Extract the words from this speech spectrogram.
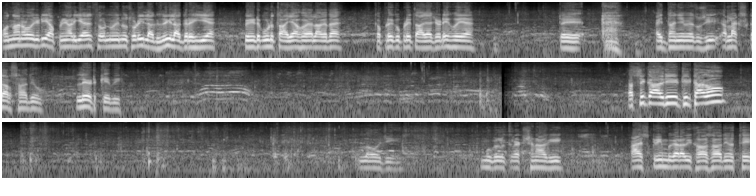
ਉਹਨਾਂ ਨਾਲੋਂ ਜਿਹੜੀ ਆਪਣੀ ਵਾਲੀ ਹੈ ਤੁਹਾਨੂੰ ਇਹਨੂੰ ਥੋੜੀ ਲਗਜ਼ਰੀ ਲੱਗ ਰਹੀ ਹੈ। ਪੇਂਟ ਪੂੰਟ ਤਾਜ਼ਾ ਹੋਇਆ ਲੱਗਦਾ ਕੱਪੜੇ ਕੁਪੜੇ ਤਾਜ਼ਾ ਚੜੇ ਹੋਏ ਆ। ਤੇ ਐਦਾਂ ਜਿਵੇਂ ਤੁਸੀਂ ਰਿਲੈਕਸ ਕਰ ਸਕਦੇ ਹੋ। ਲੇਟ ਕੇ ਵੀ। ਸਤਿ ਸ਼੍ਰੀ ਅਕਾਲ ਜੀ, ਠੀਕ ਠਾਕ ਹੋ? ਲਓ ਜੀ, ਮੁਗਲ ਕਲੈਕਸ਼ਨ ਆ ਗਈ। ਆਈਸਕ੍ਰੀਮ ਵਗੈਰਾ ਵੀ ਖਾ ਸਕਦੇ ਹੋ ਉੱਥੇ।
